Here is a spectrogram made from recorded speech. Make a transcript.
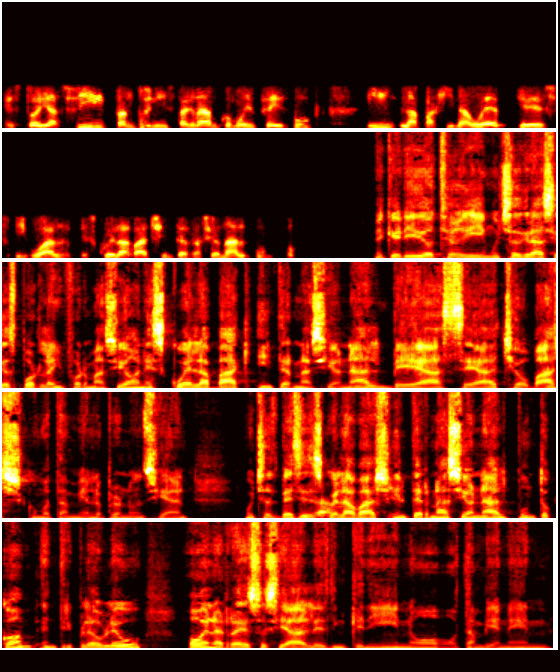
Estoy así tanto en Instagram como en Facebook y la página web que es igual escuelabachinternacional.com. Mi querido Thierry, muchas gracias por la información. Escuela Bach Internacional, B-A-C-H o Bach, como también lo pronuncian muchas veces, escuelabachinternacional.com en www o en las redes sociales, LinkedIn o también en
